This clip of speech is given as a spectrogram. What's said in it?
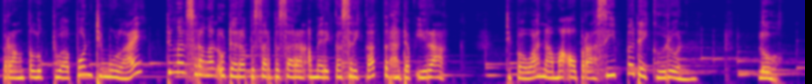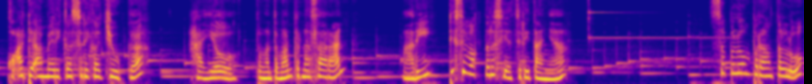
Perang Teluk II pun dimulai dengan serangan udara besar-besaran Amerika Serikat terhadap Irak di bawah nama Operasi Badai Gurun. Loh, kok ada Amerika Serikat juga? Hayo, teman-teman penasaran? Mari disimak terus ya ceritanya. Sebelum Perang Teluk,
